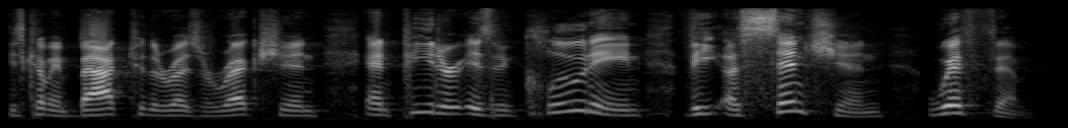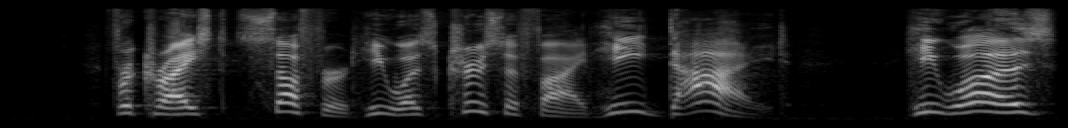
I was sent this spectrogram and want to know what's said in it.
he's coming back to the resurrection, and Peter is including the ascension with them. For Christ suffered. He was crucified. He died. He was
